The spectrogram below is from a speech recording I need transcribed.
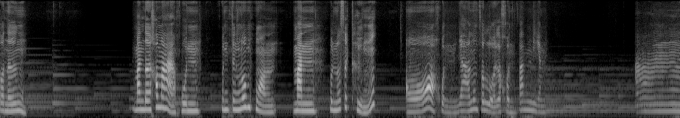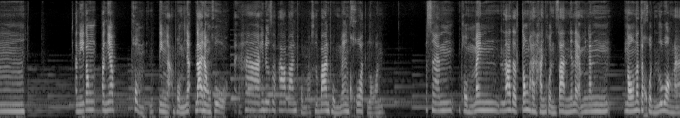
ตัวหนึ่ง มันเดินเข้ามาหาคุณ คุณจึงรูปหัวมัน คุณรู้สึกถึง อ๋อ ขนยาวนุ่มสลวยกับขนสั้นเนียนอันนี้ต้อง อันเนี้ยผมจริงอะผมอยากได้ทั้งคู่ แต่ถ้าให้นึกสภาพบ้านผมอะคือบ้านผมแม่งโคตรร้อน เพราะฉะนั้นผมแม่งน่าจะต้องผ่านพันขนสั้นนี่แหละ ไม่งั้น น้องน่าจะขนร่วงนะ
